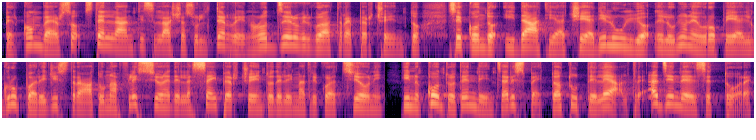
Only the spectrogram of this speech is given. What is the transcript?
Per converso, Stellantis lascia sul terreno lo 0,3%. Secondo i dati ACEA di luglio, nell'Unione Europea il gruppo ha registrato una flessione del 6% delle immatricolazioni, in controtendenza rispetto a tutte le altre aziende del settore.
